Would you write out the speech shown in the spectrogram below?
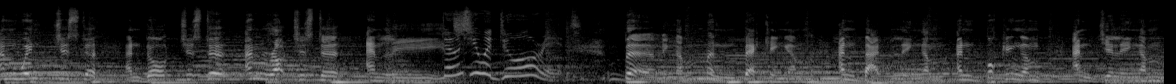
and Winchester and Dorchester and Rochester and Leeds. Don't you adore it? Birmingham and Beckingham and Badlingham and Buckingham and Gillingham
